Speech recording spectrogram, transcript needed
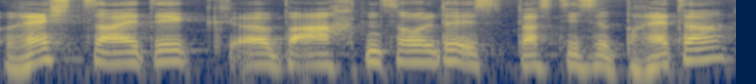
rechtzeitig äh, beachten sollte, ist, dass diese Bretter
